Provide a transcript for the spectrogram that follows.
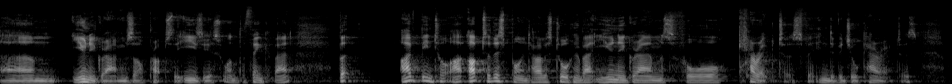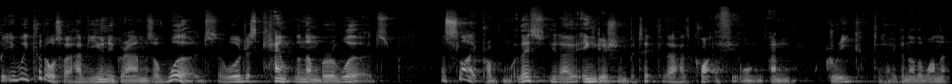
Um, unigrams are perhaps the easiest one to think about. But I've been ta- up to this point, I was talking about unigrams for characters, for individual characters. But we could also have unigrams of words. So we'll just count the number of words. A slight problem with this, you know, English in particular has quite a few, and Greek, to take another one, that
